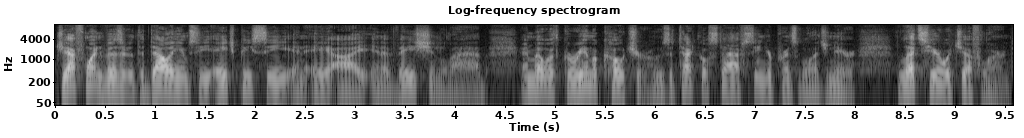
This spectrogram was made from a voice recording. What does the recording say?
Jeff went and visited the Dell EMC HPC and AI Innovation Lab and met with Garima Kochhar, who's a technical staff senior principal engineer. Let's hear what Jeff learned.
